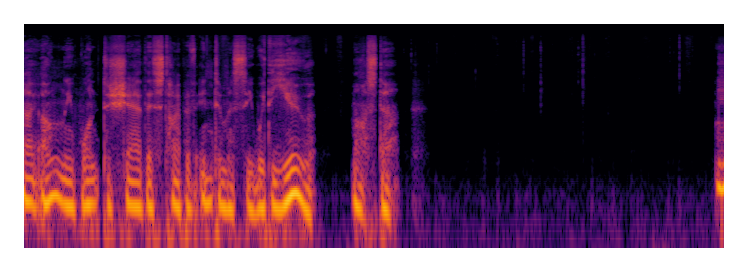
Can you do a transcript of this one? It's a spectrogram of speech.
I only want to share this type of intimacy with you, Master.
